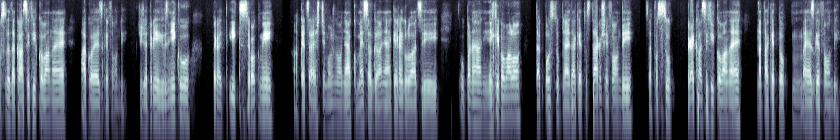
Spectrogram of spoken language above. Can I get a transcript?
sú teda klasifikované ako ESG fondy. Čiže pri ich vzniku pred x rokmi, keď sa ešte možno nejakú MESOG a nejaké regulácii úplne ani nechyrovalo, tak postupne aj takéto staršie fondy sa sú preklasifikované na takéto ESG fondy.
